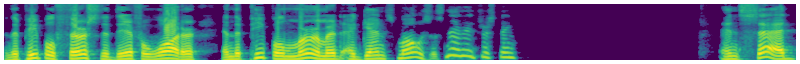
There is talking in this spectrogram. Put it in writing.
And the people thirsted there for water, and the people murmured against Moses. Isn't that interesting? And said,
